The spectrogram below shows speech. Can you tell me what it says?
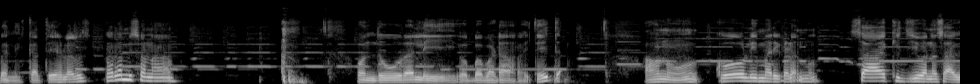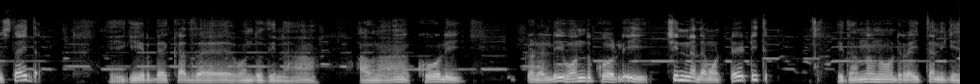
ಬನ್ನಿ ಕತೆ ಹೇಳಲು ಪ್ರಾರಂಭಿಸೋಣ. ಒಂದು ಊರಲ್ಲಿ ಒಬ್ಬ ಬಡ ರೈತ ಇದ್ದ. ಅವನು ಕೋಳಿ ಮರಿಗಳನ್ನು ಸಾಕಿ ಜೀವನ ಸಾಗಿಸ್ತಾ ಇದ್ದ. ಹೀಗೆ ಇರಬೇಕಾದ್ರೆ ಒಂದು ದಿನ ಅವನ ಕೋಳಿಗಳಲ್ಲಿ ಒಂದು ಕೋಳಿ ಚಿನ್ನದ ಮೊಟ್ಟೆ ಇಟ್ಟಿತು ಇದನ್ನು ನೋಡಿ ರೈತನಿಗೆ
